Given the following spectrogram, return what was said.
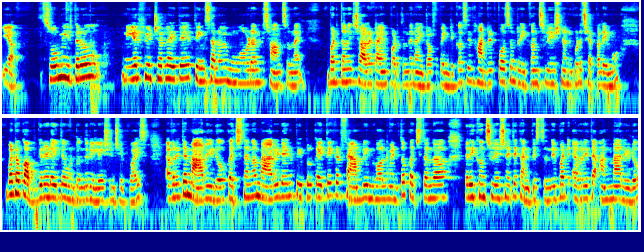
యా సో మీ ఇద్దరు నియర్ ఫ్యూచర్లో అయితే థింగ్స్ అనేవి మూవ్ అవ్వడానికి ఛాన్స్ ఉన్నాయి. బట్ దానికి చాలా టైం పడుతుంది నైట్ ఆఫ్ పెంటికల్స్ ఇది హండ్రెడ్ పర్సెంట్ రీకన్సిలేషన్ అని కూడా చెప్పలేము. బట్ ఒక అప్గ్రేడ్ అయితే ఉంటుంది రిలేషన్షిప్ వైస్ ఎవరైతే మ్యారీడో ఖచ్చితంగా మ్యారీడ్ అయిన పీపుల్కి అయితే ఇక్కడ ఫ్యామిలీ ఇన్వాల్వ్మెంట్తో ఖచ్చితంగా రీకన్సిలేషన్ అయితే కనిపిస్తుంది. బట్ ఎవరైతే అన్మ్యారీడో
